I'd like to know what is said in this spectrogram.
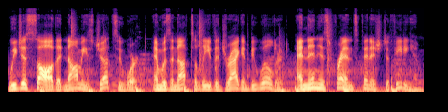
We just saw that Nami's jutsu worked and was enough to leave the dragon bewildered, and then his friends finished defeating him.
